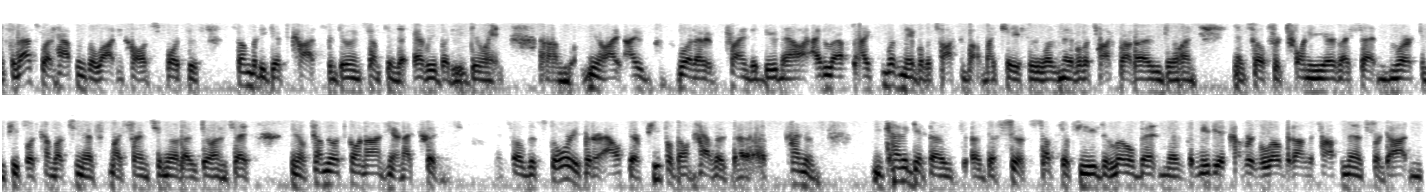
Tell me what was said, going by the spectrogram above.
And so that's what happens a lot in college sports is somebody gets caught for doing something that everybody's doing. Um, you know, I, I what I'm trying to do now. I left. I wasn't able to talk about my cases. wasn't able to talk about what I was doing. And so for 20 years, I sat and worked, and people would come up to me, my friends who knew what I was doing, and say, you know, tell me what's going on here, and I couldn't. And so the stories that are out there, people don't have a, a kind of you kind of get the uh, the subterfuge a little bit, and the, the media covers a little bit on the top, and then it's forgotten.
